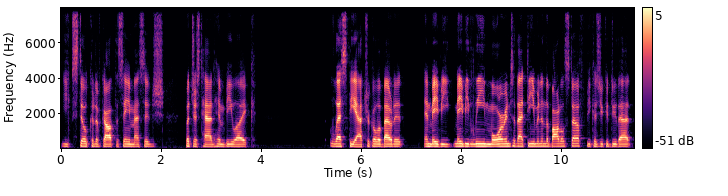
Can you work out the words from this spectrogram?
you still could have got the same message, but just had him be like less theatrical about it and maybe maybe lean more into that demon in the bottle stuff because you could do that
